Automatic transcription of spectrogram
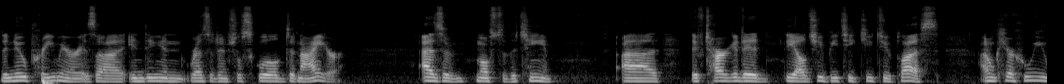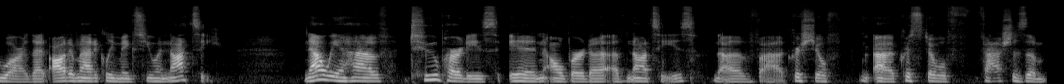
The new premier is a Indian residential school denier, as of most of the team. Uh, they've targeted the LGBTQ2 plus. I don't care who you are, that automatically makes you a Nazi. Now we have two parties in Alberta of Nazis, of uh, Christo, uh, Christo fascism,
